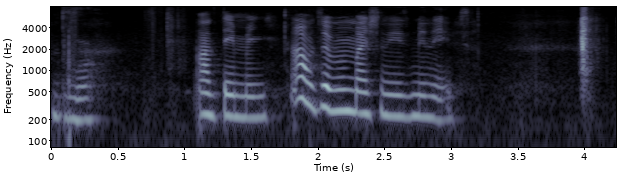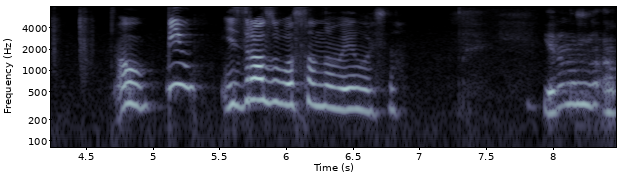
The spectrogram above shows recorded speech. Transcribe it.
Два. А ти мені. А в тебе меч не змінився. О, пів! І зразу встановилося. Я не можу а-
